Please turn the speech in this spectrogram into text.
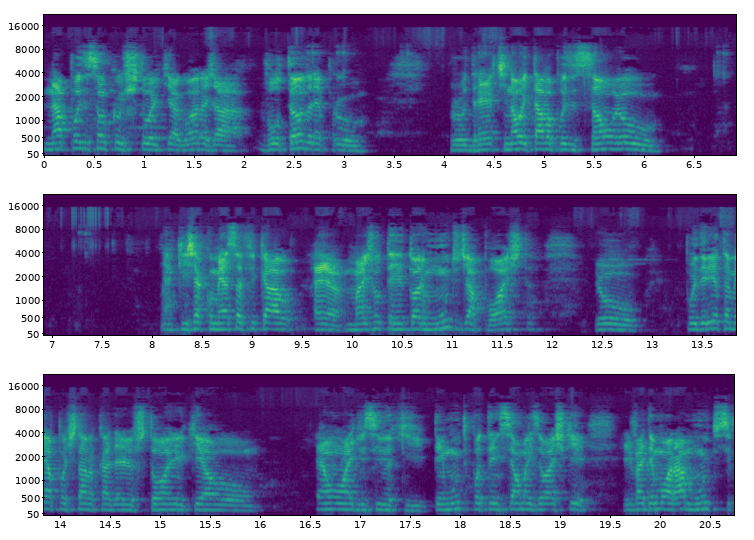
na posição que eu estou aqui agora, já voltando né, para o draft, na oitava posição, eu aqui já começa a ficar é, mais no território muito de aposta. Eu poderia também apostar no Kader Stone, que é, o, é um receiver que tem muito potencial, mas eu acho que ele vai demorar muito se,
